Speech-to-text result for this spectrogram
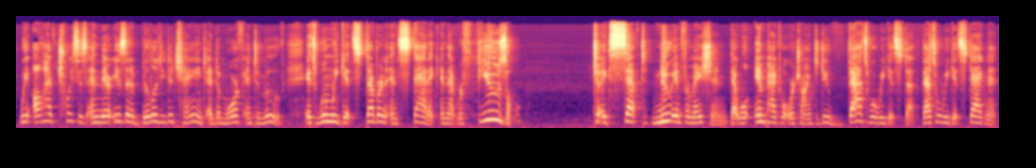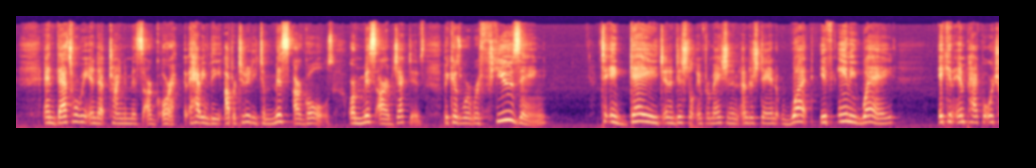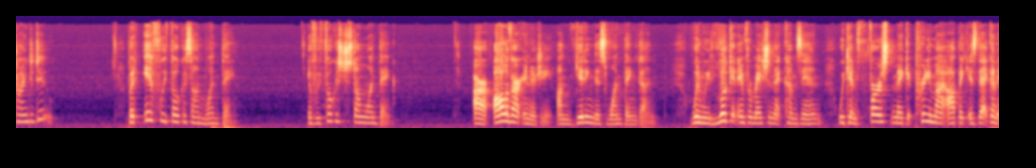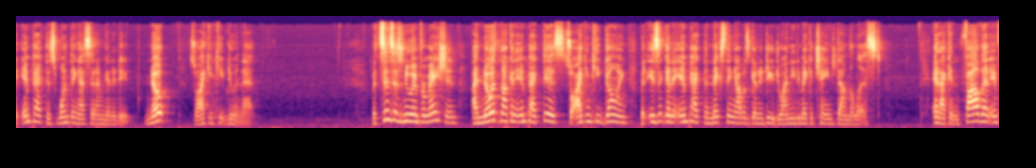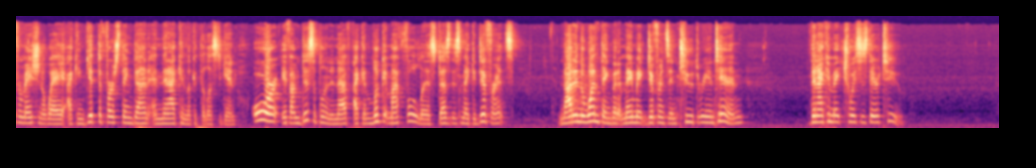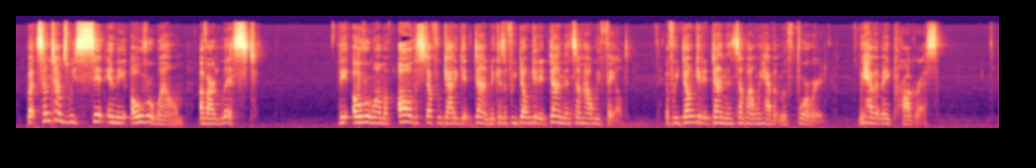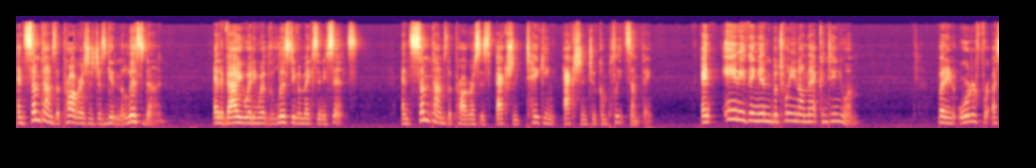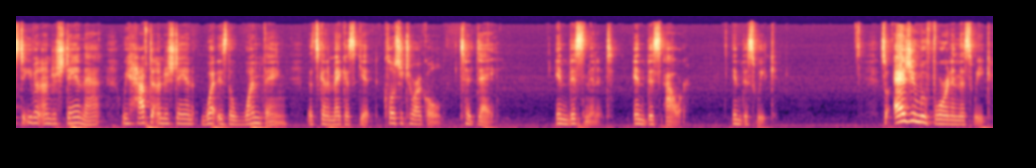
We all have choices, and there is an ability to change and to morph and to move. It's when we get stubborn and static and that refusal to accept new information that will impact what we're trying to do. That's where we get stuck. That's where we get stagnant. And that's where we end up trying to miss our, or having the opportunity to miss our goals or miss our objectives because we're refusing to engage in additional information and understand what, if any way, it can impact what we're trying to do. But if we focus on one thing, if we focus just on one thing, our all of our energy on getting this one thing done. When we look at information that comes in, we can first make it pretty myopic. Is that going to impact this one thing I said I'm going to do? Nope. So I can keep doing that. But since it's new information, I know it's not going to impact this, so I can keep going. But is it going to impact the next thing I was going to do? Do I need to make a change down the list? And I can file that information away. I can get the first thing done, and then I can look at the list again. Or if I'm disciplined enough, I can look at my full list. Does this make a difference? Not in the one thing, but it may make difference in two, three, and 10. Then I can make choices there too. But sometimes we sit in the overwhelm of our list the overwhelm of all the stuff we got to get done because if we don't get it done, then somehow we failed. If we don't get it done, then somehow we haven't moved forward. We haven't made progress. And sometimes the progress is just getting the list done and evaluating whether the list even makes any sense. And sometimes the progress is actually taking action to complete something and anything in between on that continuum. But in order for us to even understand that, we have to understand what is the one thing that's going to make us get closer to our goal today, in this minute, in this hour, in this week. So, as you move forward in this week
